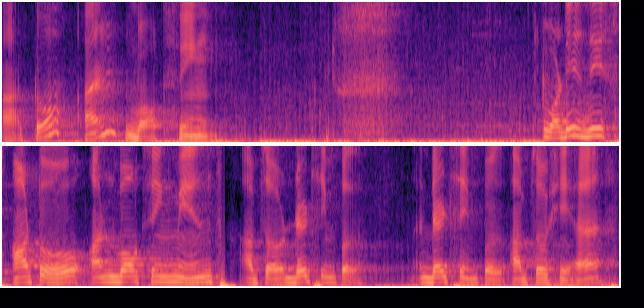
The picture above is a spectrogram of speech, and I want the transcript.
auto unboxing. What is this auto unboxing means? Observe dead simple. Dead simple. Observe here.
